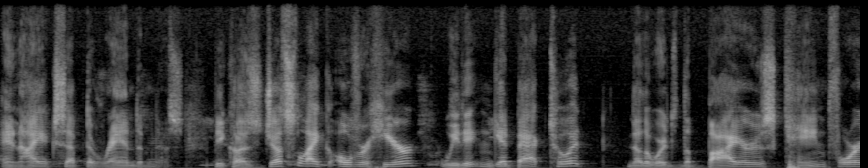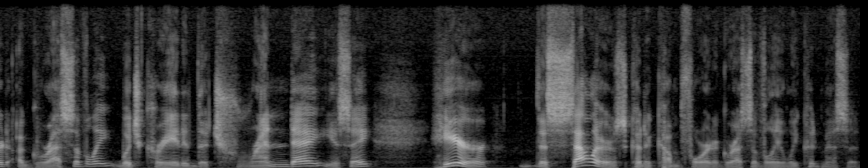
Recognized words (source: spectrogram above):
and I accept the randomness because just like over here, we didn't get back to it, in other words, the buyers came for it aggressively, which created the trend day, you see. Here, the sellers could have come for it aggressively and we could miss it.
